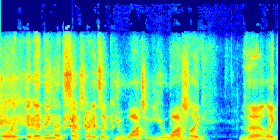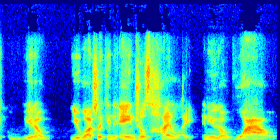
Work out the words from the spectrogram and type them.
well, like the thing that sucks, right? It's like you watch you watch like the like you know you watch like an Angels highlight and you go, wow,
